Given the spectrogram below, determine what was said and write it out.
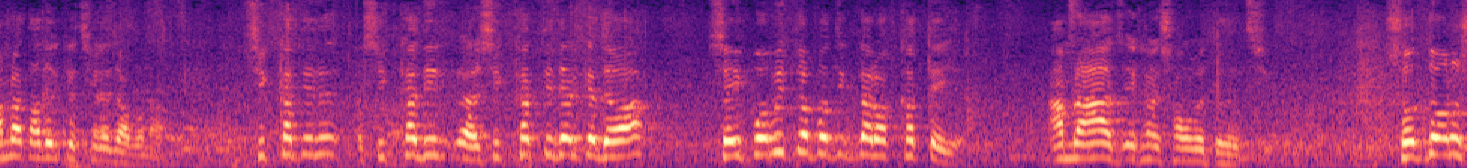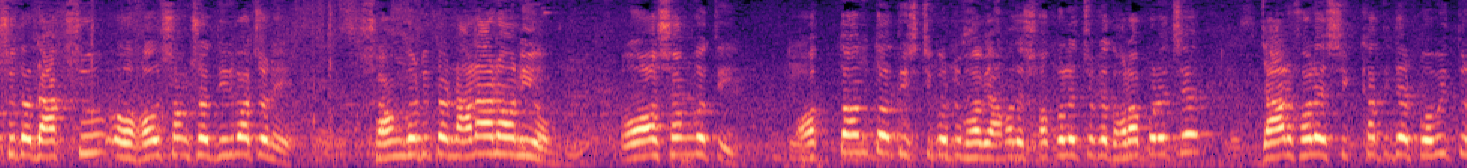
আমরা তাদেরকে ছেড়ে যাব না। শিক্ষার্থীদের শিক্ষার্থী শিক্ষার্থীদেরকে দেওয়া সেই পবিত্র প্রতিজ্ঞা রক্ষার্থেই আমরা আজ এখানে সমবেত হয়েছি। সদ্য অনুষ্ঠিত ডাকসু ও হল সংসদ নির্বাচনে সংগঠিত নানান অনিয়ম ও অসঙ্গতি অত্যন্ত দৃষ্টিকটুভাবে আমাদের সকলের চোখে ধরা পড়েছে, যার ফলে শিক্ষার্থীদের পবিত্র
